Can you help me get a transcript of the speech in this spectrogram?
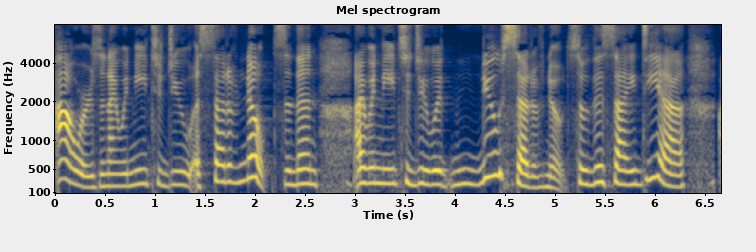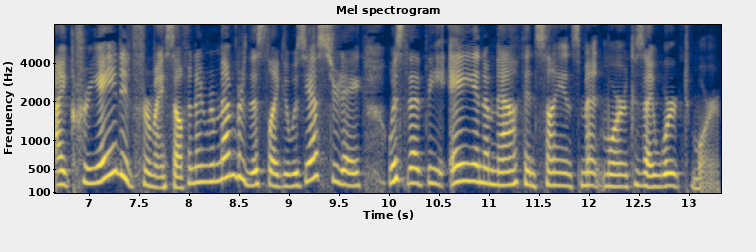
hours, and I would need to do a set of notes, and then I would need to do a new set of notes. So, this idea I created for myself, and I remember this like it was yesterday was that the A in a math and science meant more because I worked more.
